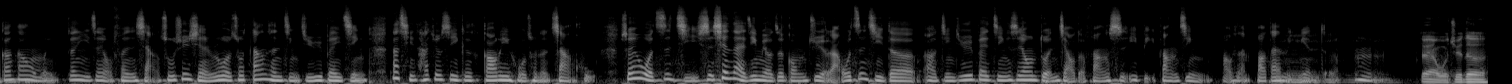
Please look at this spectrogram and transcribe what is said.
刚刚我们跟怡珍有分享，储蓄险如果说当成紧急预备金，那其实它就是一个高利活存的账户。所以我自己是现在已经没有这工具了啦，我自己的呃紧急预备金是用趸缴的方式一笔放进保单保单里面。面的，嗯，对啊，我觉得，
